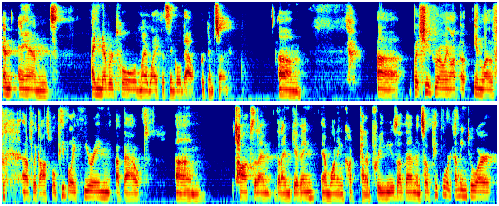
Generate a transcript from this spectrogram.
and, and, I never told my wife a single doubt or concern. Um, uh, but she's growing on, uh, in love uh, for the gospel. People are hearing about um, talks that I'm that I'm giving and wanting co- kind of previews of them, and so people were coming to our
